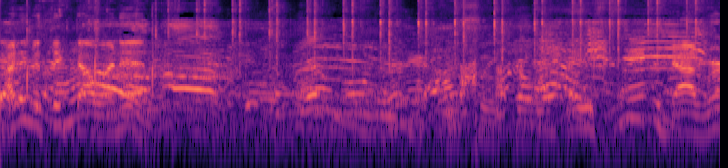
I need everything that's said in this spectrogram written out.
I didn't even think that went in. Dad, we're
